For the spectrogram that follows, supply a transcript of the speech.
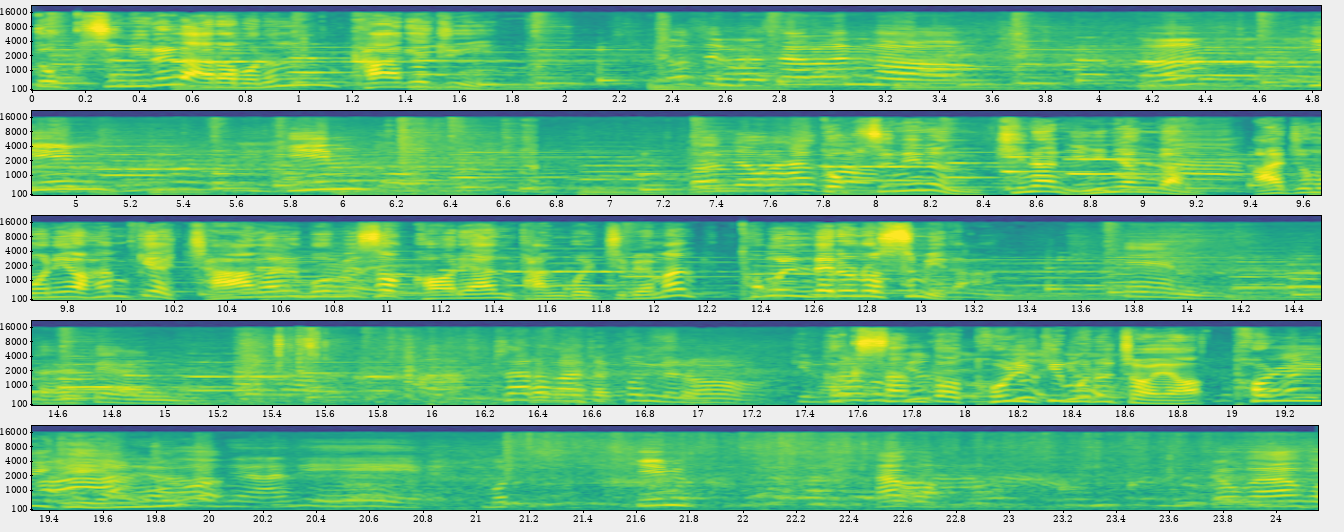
똑순이를 알아보는 가게 주인. 떡순 뭐 사러 왔노? 어? 김, 김. 똑순이는 지난 2년간 아주머니와 함께 장을 보면서 거래한 단골집에만 통을 내려놓습니다. 햄, 달걀. 사러 가자 보면은 흑산도 돌김으로 줘요. 돌김. 아니 아니 뭐김 하고 요거 하고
